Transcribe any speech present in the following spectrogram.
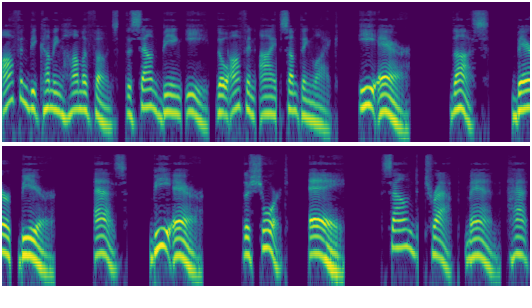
often becoming homophones, the sound being e, though often i something like e air. Thus, bear, beer, as be air. The short a Sound trap, man, hat,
